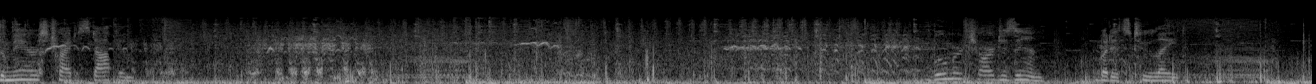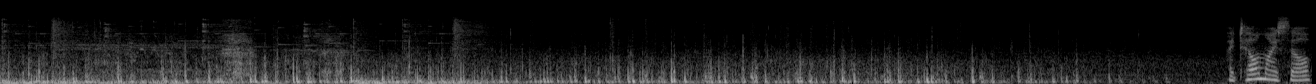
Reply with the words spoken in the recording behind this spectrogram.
The mares try to stop him. Boomer charges in, but it's too late. I tell myself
